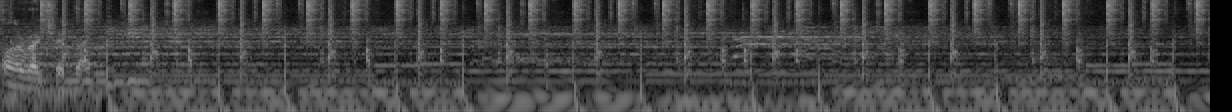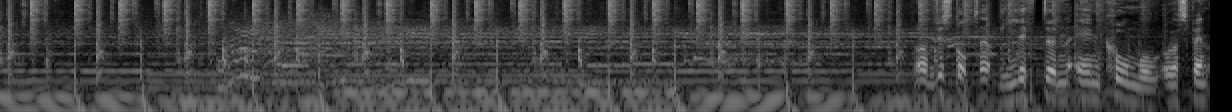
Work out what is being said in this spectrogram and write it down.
on a road trip then. Just stopped at Lifton in Cornwall. I've spent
